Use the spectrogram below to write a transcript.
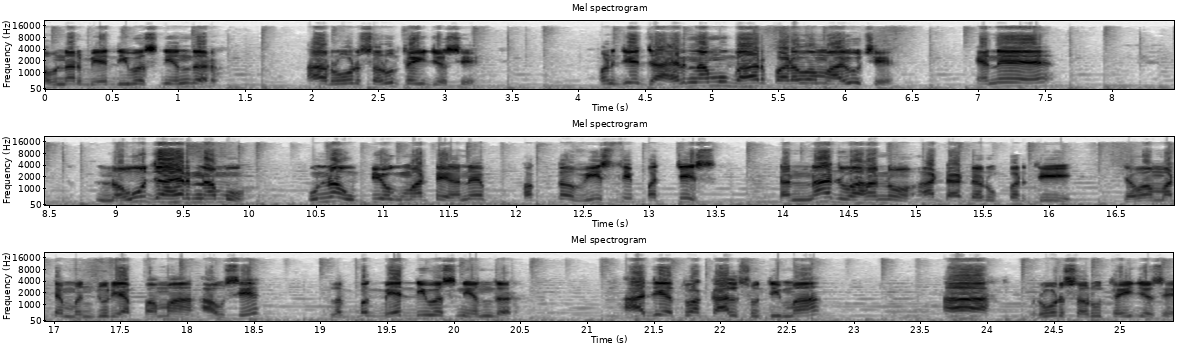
આવનાર બે દિવસની અંદર આ રોડ શરૂ થઈ જશે. પણ જે જાહેરનામું બહાર પાડવામાં આવ્યું છે, એને નવું જાહેરનામું પુનઃ ઉપયોગ માટે અને ફક્ત વીસથી પચીસ ટનના જ વાહનો આ ઢાઢર ઉપરથી જવા માટે મંજૂરી આપવામાં આવશે. લગભગ બે દિવસની અંદર, આજે અથવા કાલ સુધીમાં આ રોડ શરૂ થઈ જશે.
